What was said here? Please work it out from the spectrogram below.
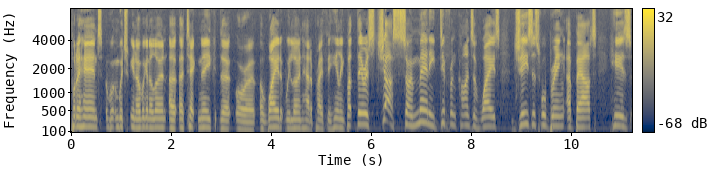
put a hand, which, you know, we're going to learn a, a technique that, or a, a, way that we learn how to pray for healing. But there is just so many different kinds of ways Jesus will bring about his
